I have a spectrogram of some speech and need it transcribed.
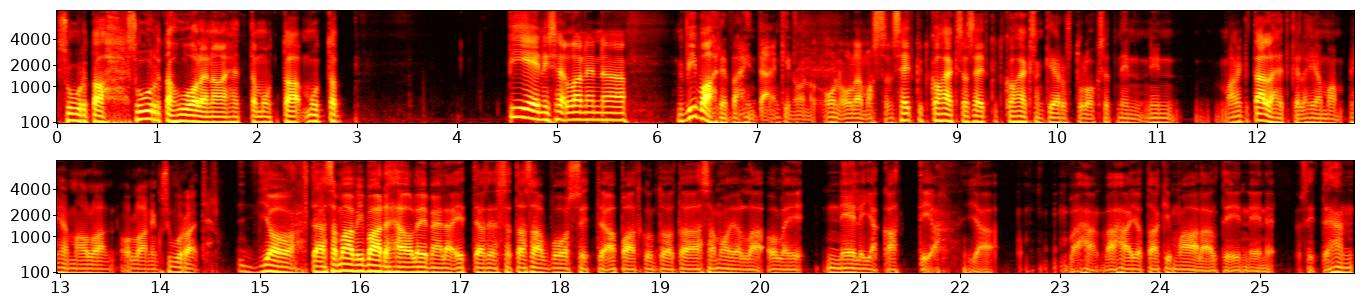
suurta, suurta huolenaihetta, mutta, mutta pieni sellainen ää, vivahde vähintäänkin on, on olemassa. 78-78 kierrostulokset, niin, niin ainakin tällä hetkellä hieman, hieman ollaan, ollaan niin kuin sivuraiteilla. Joo, tämä sama Vivadehän oli meillä itse asiassa tasan vuosi sitten apat, kun tuota Samojolla oli neljä kattia ja vähän, vähän jotakin maalailtiin, niin sitten hän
